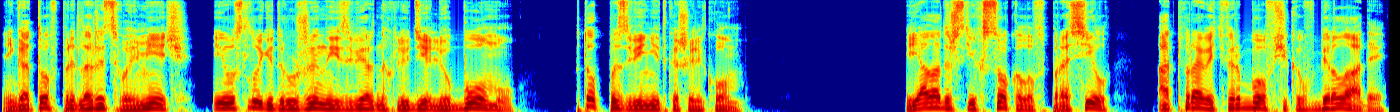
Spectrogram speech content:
и готов предложить свой меч и услуги дружины из верных людей любому, кто позвенит кошельком. Я ладожских соколов спросил отправить вербовщиков в Берлады,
